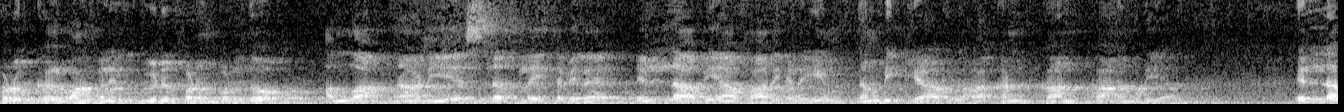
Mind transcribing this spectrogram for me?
கொடுக்கல் வாங்கலில் ஈடுபடும் பொழுதோ அல்லாஹ் நாடிய சிலர்களை தவிர எல்லா வியாபாரிகளையும் நம்பிக்கையாளர்களாக கண் காண் காண முடியாது. எல்லா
